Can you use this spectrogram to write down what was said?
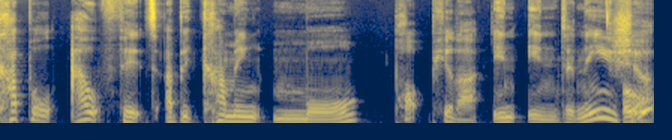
couple outfits are becoming more popular in Indonesia.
